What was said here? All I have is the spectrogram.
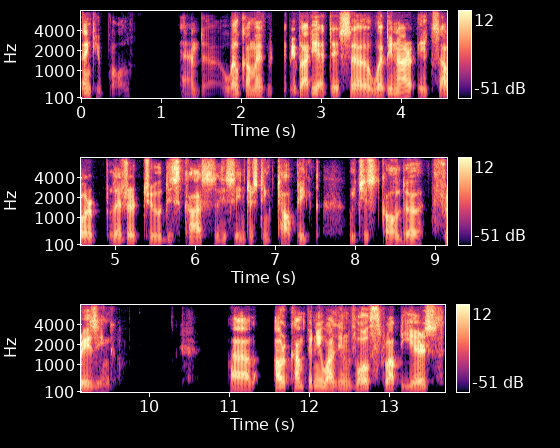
Thank you, Paul and uh, welcome everybody at this uh, webinar. It's our pleasure to discuss this interesting topic, which is called uh, freezing. Uh, our company was involved throughout the years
